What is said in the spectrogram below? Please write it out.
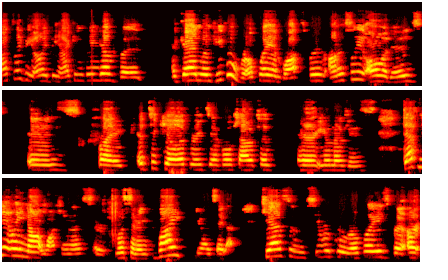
That's like the only thing I can think of. But again, when people roleplay in Bloxburg, honestly, all it is is like a tequila, for example. Shout out to her, even though she's definitely not watching this or listening. Why do I say that? She has some super cool role plays, but are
